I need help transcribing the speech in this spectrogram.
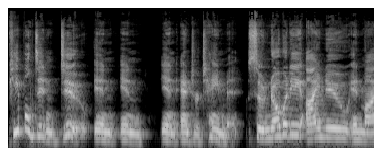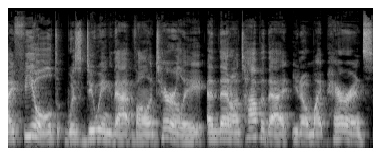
people didn't do in in in entertainment. So nobody I knew in my field was doing that voluntarily. And then on top of that, you know, my parents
